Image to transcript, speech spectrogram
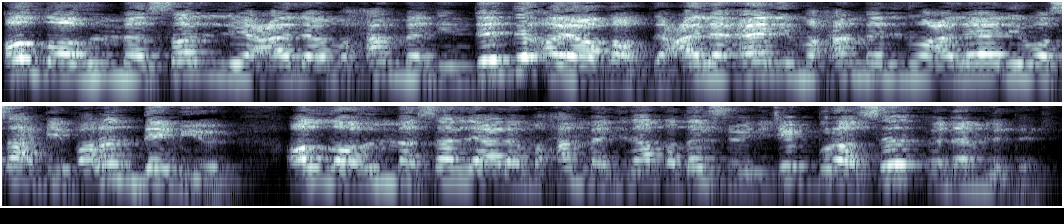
Allahümme salli ala Muhammedin dedi ayağa kalktı. Ala ali Muhammedin ve ala ali ve sahbi falan demiyor. Allahümme salli ala Muhammedine kadar söyleyecek. Burası önemlidir.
